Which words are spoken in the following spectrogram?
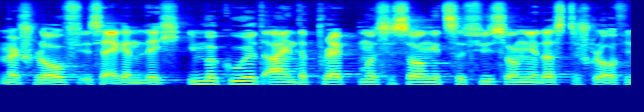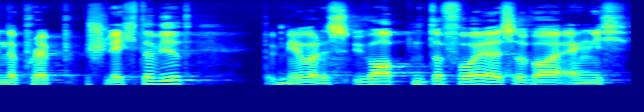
mein Schlaf ist eigentlich immer gut, auch in der Prep muss ich sagen, jetzt so viel sagen ja, dass der Schlaf in der Prep schlechter wird. Bei mir war das überhaupt nicht der Fall, also war eigentlich,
